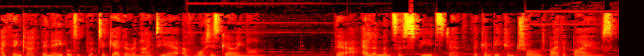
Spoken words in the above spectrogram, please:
I think I've been able to put together an idea of what is going on. There are elements of SpeedStep that can be controlled by the BIOS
